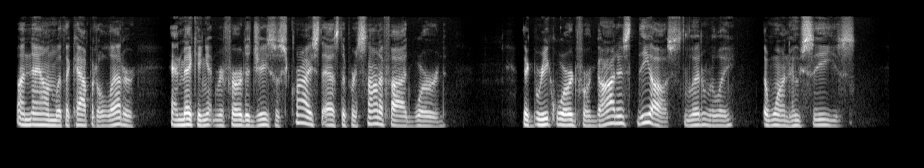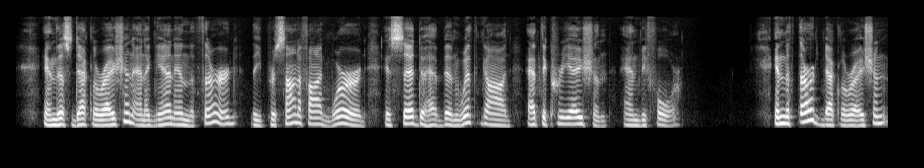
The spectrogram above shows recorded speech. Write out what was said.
a noun with a capital letter and making it refer to Jesus Christ as the personified Word. The Greek word for God is theos, literally, the one who sees. In this declaration, and again in the third, the personified Word is said to have been with God at the creation and before. In the third declaration,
